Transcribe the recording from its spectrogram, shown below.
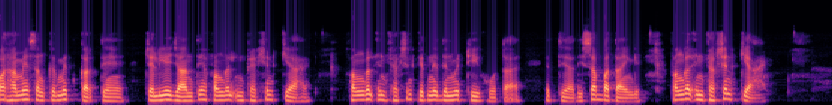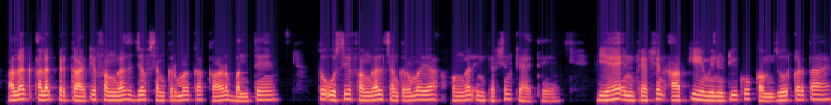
और हमें संक्रमित करते हैं। चलिए जानते हैं फंगल इन्फेक्शन क्या है। फंगल इन्फेक्शन कितने दिन में ठीक होता है, इत्यादि सब बताएँगे। फंगल इन्फेक्शन क्या है? अलग अलग प्रकार के फंगस जब संक्रमण का कारण बनते हैं तो उसे फंगल संक्रमण या फंगल इन्फेक्शन कहते हैं। यह इन्फेक्शन आपकी इम्यूनिटी को कमज़ोर करता है।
